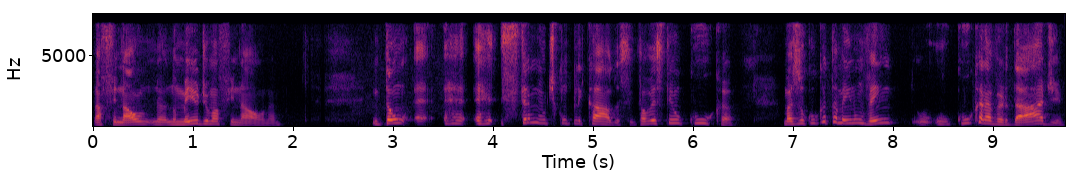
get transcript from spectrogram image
na final, no meio de uma final, né? Então é, é, é, extremamente complicado. Assim. Talvez tenha o Cuca, mas o Cuca também não vem. O, o Cuca, na verdade,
